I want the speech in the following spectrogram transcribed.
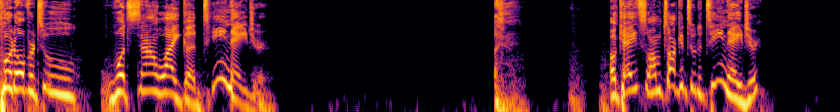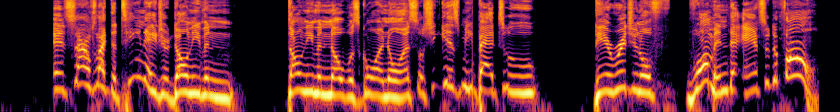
put over to what sound like a teenager. okay, so I'm talking to the teenager. It sounds like the teenager don't even don't even know what's going on. So she gives me back to the original woman that answered the phone.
